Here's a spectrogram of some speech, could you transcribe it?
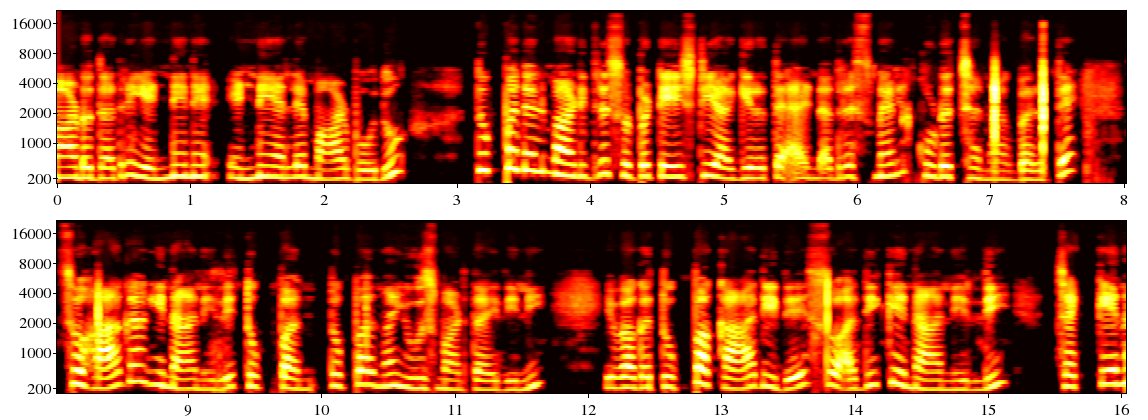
ಮಾಡೋದಾದರೆ ಎಣ್ಣೆನೇ, ಎಣ್ಣೆಯಲ್ಲೇ ಮಾಡ್ಬೋದು. ತುಪ್ಪದಲ್ಲಿ ಮಾಡಿದರೆ ಸ್ವಲ್ಪ ಟೇಸ್ಟಿಯಾಗಿರುತ್ತೆ ಆ್ಯಂಡ್ ಅದರ ಸ್ಮೆಲ್ ಕೂಡ ಚೆನ್ನಾಗಿ ಬರುತ್ತೆ. ಸೊ, ಹಾಗಾಗಿ ನಾನಿಲ್ಲಿ ತುಪ್ಪ ತುಪ್ಪನ ಯೂಸ್ ಮಾಡ್ತಾ ಇದ್ದೀನಿ. ಇವಾಗ ತುಪ್ಪ ಕಾದಿದೆ, ಸೊ ಅದಕ್ಕೆ ನಾನಿಲ್ಲಿ ಚಕ್ಕೆನ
